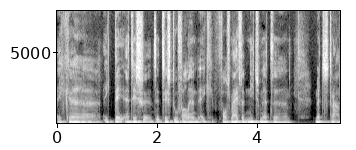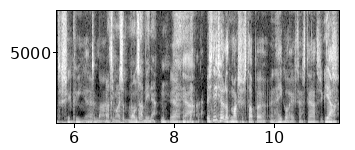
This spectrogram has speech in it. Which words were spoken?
ik, eh, ik denk, het is, het, het is toeval. En ik, volgens mij heeft het niets met, eh met stratencircuit eh, te Dat maken. hij maar eens op Monza winnen. Hm? Ja. Ja, Is het niet zo dat Max Verstappen een hekel heeft aan stratencircuits?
